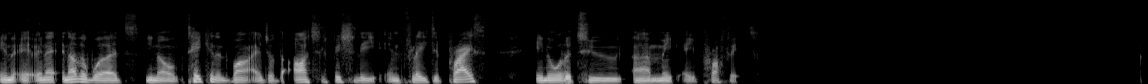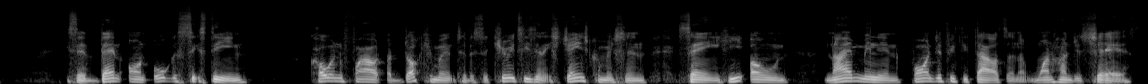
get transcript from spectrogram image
In, in, in other words, you know, taking advantage of the artificially inflated price in order to uh, make a profit. He said, then on August 16, Cohen filed a document to the Securities and Exchange Commission saying he owned 9,450,100 shares,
